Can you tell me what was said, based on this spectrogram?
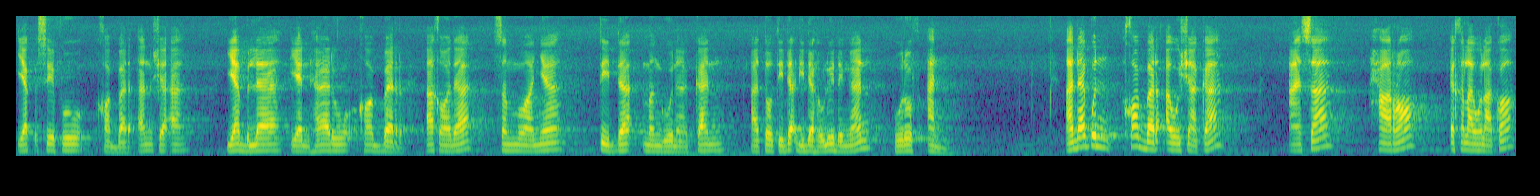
yaksifu khabar ansya'a. Yabla yanharu khabar akoda semuanya tidak menggunakan atau tidak didahului dengan huruf an. Adapun khabar ausyaka asa hara ikhlaulako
